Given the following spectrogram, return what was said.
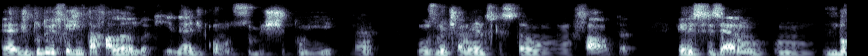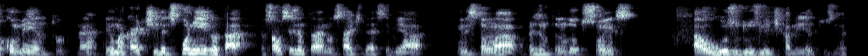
é, de tudo isso que a gente está falando aqui, né, de como substituir né, os medicamentos que estão em falta. Eles fizeram um, um documento, né, tem uma cartilha disponível, tá? É só vocês entrarem no site da SBA, eles estão lá apresentando opções ao uso dos medicamentos, né?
